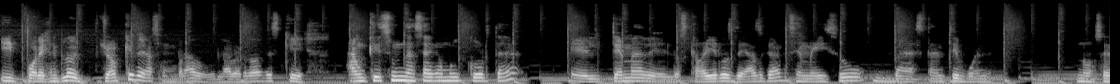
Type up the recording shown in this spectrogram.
Y por ejemplo, yo quedé asombrado. La verdad es que, aunque es una saga muy corta, el tema de los caballeros de Asgard se me hizo bastante bueno. No sé,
